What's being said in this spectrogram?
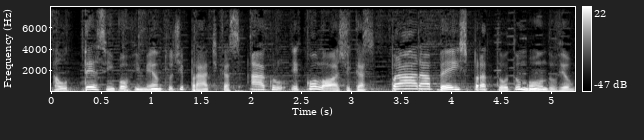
ao desenvolvimento de práticas agroecológicas. Parabéns para todo mundo, viu?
